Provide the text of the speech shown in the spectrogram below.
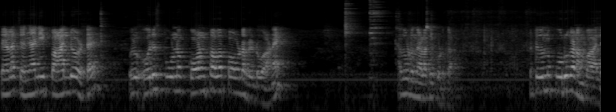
തിളച്ച ഞാൻ ഈ പാലിലോട്ട് ഒരു ഒരു സ്പൂണ് കോൺഫ്ലവർ പൗഡർ ഇടുവാണേ. അതുകൂടെ ഒന്ന് ഇളക്കി കൊടുക്കാം. എന്നിട്ട് ഇതൊന്ന് കുറുകണം പാൽ.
